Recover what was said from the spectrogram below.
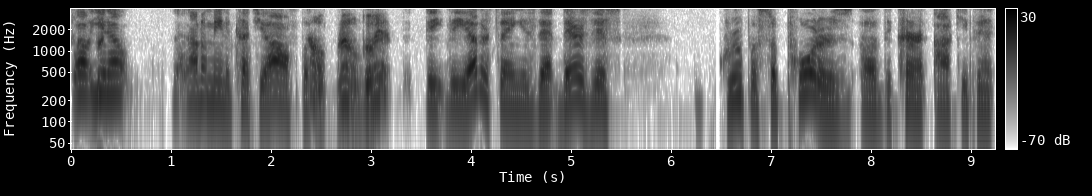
Well, you know, I don't mean to cut you off, but no, no, go ahead. The the other thing is that there's this group of supporters of the current occupant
